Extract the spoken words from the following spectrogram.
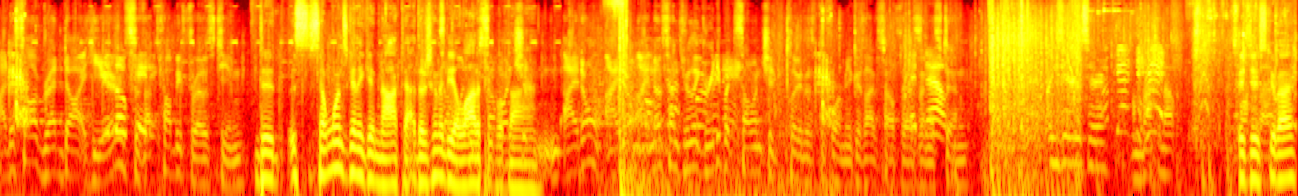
I just saw a red dot here, so that's probably Fro's team. Dude, someone's gonna get knocked out. There's gonna be a lot of people dying. Should, I don't, I don't, I know it sounds really greedy, but someone should clear this before me because I have self-res and it's in. Oh, he's here, he's here. I'm backing up. Hey, Deuce, goodbye.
